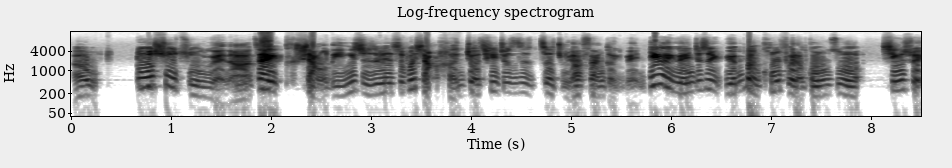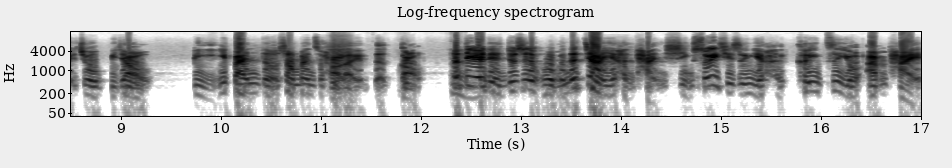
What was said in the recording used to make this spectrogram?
呃，多数组员啊，在想离职这件事会想很久，其实就是这主要三个原因。第一个原因就是原本空服的工作薪水就比较比一般的上班族好来的高。那第二点就是我们的假也很弹性，所以其实也很可以自由安排，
